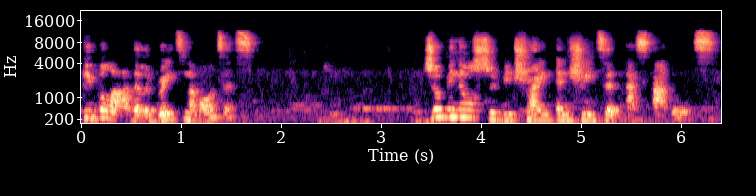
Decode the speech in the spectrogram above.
people are deliberating about it. Juveniles should be tried and treated as adults.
